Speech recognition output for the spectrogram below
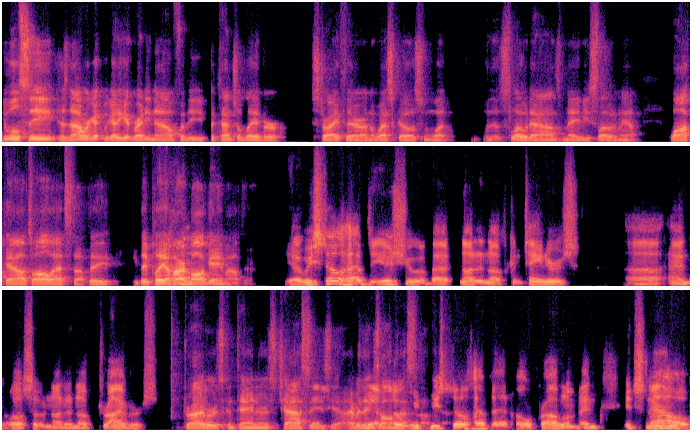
You will see because now we're get, we got to get ready now for the potential labor strife there on the West Coast and what the slowdowns, maybe slow you know, walkouts, all that stuff. They they play a hardball game out there. Yeah, we still have the issue about not enough containers uh, and also not enough drivers. Drivers, containers, chassis, yeah, everything's yeah, all so messed we, up. We still have that whole problem, and it's now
